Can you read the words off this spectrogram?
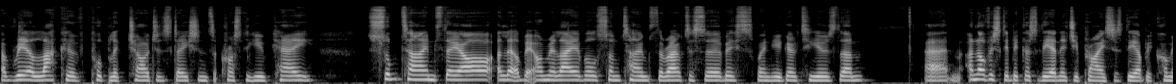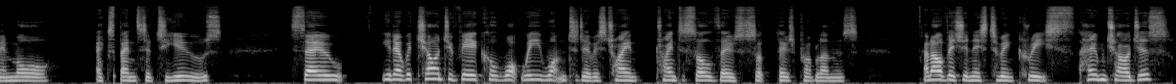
a real lack of public charging stations across the UK. Sometimes they are a little bit unreliable, sometimes they're out of service when you go to use them. Um, and obviously, because of the energy prices, they are becoming more expensive to use. So, you know, with Charge Your Vehicle, what we want to do is try and trying to solve those those problems. And our vision is to increase home charges,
